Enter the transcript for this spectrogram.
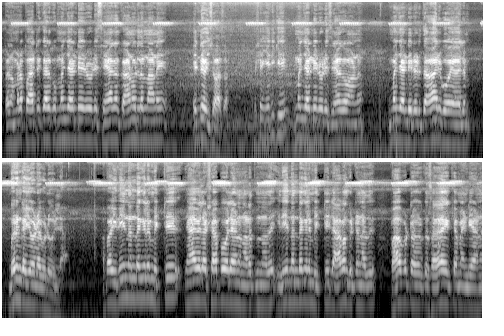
അപ്പോൾ നമ്മുടെ പാർട്ടിക്കാർക്ക് ഉമ്മൻചാണ്ടിയോട് സ്നേഹം കാണില്ലെന്നാണ് എന്റെ വിശ്വാസം. പക്ഷേ എനിക്ക് ഉമ്മൻചാണ്ടിയോട് സ്നേഹമാണ്. ഉമ്മൻചാണ്ടിയുടെ അടുത്ത് ആര് പോയാലും വെറും കൈയോടെ വിടില്ല. അപ്പോൾ ഇതിൽ നിന്ന് എന്തെങ്കിലും വിറ്റ് ന്യായവില ഷാപ്പ് പോലെയാണ് നടത്തുന്നത്. ഇതിൽ നിന്ന് എന്തെങ്കിലും വിറ്റ് ലാഭം കിട്ടുന്നത് പാവപ്പെട്ടവർക്ക് സഹായിക്കാൻ വേണ്ടിയാണ്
